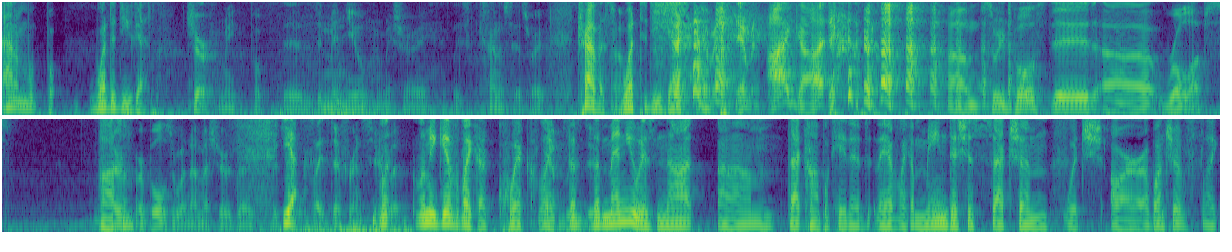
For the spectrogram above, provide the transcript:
Adam, what did you get? Sure. Let me put the, the menu and make sure I at least kind of says right. Travis, what did you get? Damn it! Damn it! I got. Um, so we both did uh, roll-ups. Awesome. Or, or bowls or whatnot. I'm not sure the, the Yeah. slight difference here, let, but let me give like a quick like please the do. the menu is not um, that complicated. They have like a main dishes section, which are a bunch of like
